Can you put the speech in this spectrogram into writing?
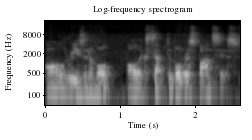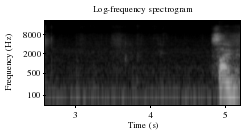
All reasonable, all acceptable responses. Simon,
